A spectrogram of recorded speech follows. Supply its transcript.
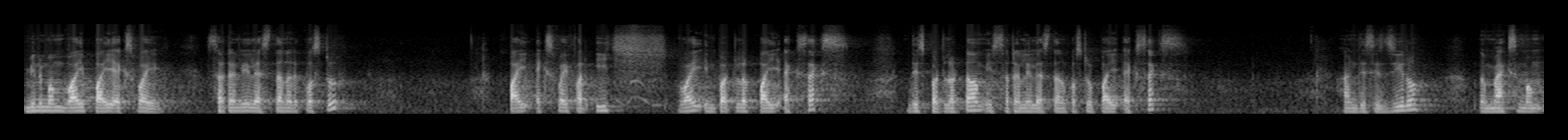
minimum y pi xy certainly less than or equals to pi xy for each y in particular pi xx. This particular term is certainly less than or equals to pi xx and this is 0 the maximum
